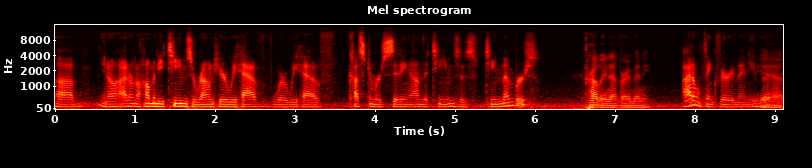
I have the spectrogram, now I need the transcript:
Um, you know, I don't know how many teams around here we have where we have customers sitting on the teams as team members. Probably not very many. I don't think very many, but Yeah.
